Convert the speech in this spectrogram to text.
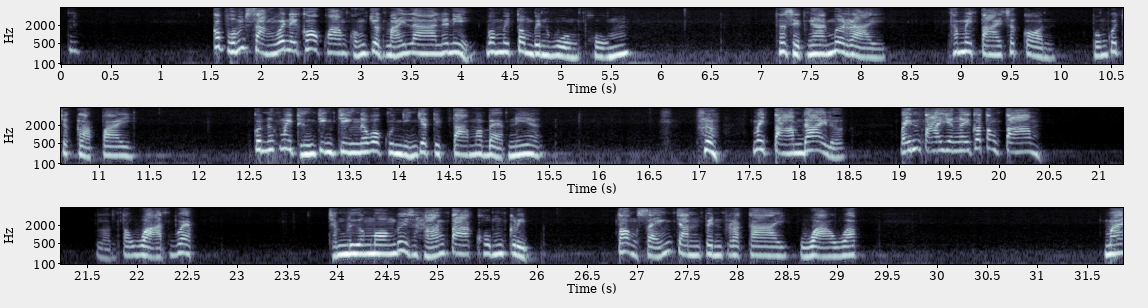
ก็ผมสั่งไว้ในข้อความของจดหมายลาแล้วนี่ ว่าไม่ต้องเป็นห่วงผม ถ้าเสร็จงานเมื่อไหร่ ถ้าไม่ตายซะก่อน ผมก็จะกลับไป ก็นึกไม่ถึงจริง ๆ นะว่าคุณหญิงจะติดตามมาแบบนี้ไม่ตามได้เหรอเป็นตายยังไงก็ต้องตาม หล่อนตะวาดแวบ ชำเลืองมองด้วยหางตาคมกริบ ต้องแสงจันทร์เป็นประกายวาววับ ไม่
